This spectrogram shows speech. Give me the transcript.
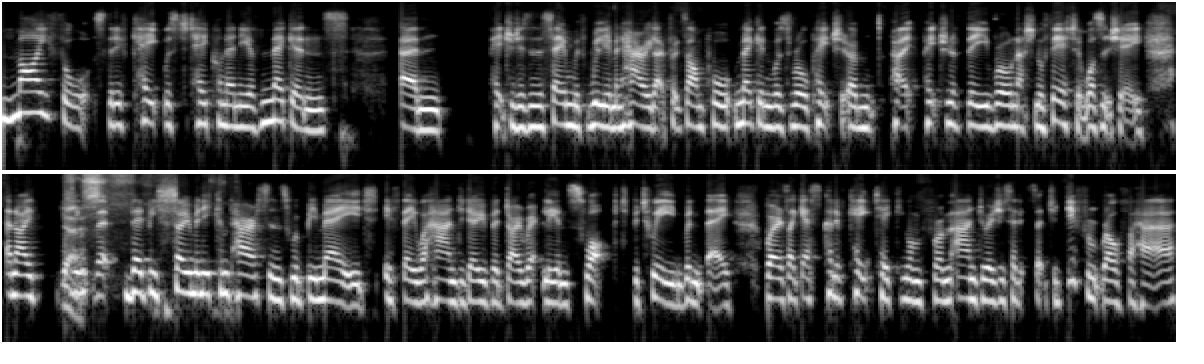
my thoughts that if Kate was to take on any of Meghan's um, patronages and the same with William and Harry. Like, for example, Meghan was royal patron, um, pa- patron of the Royal National Theatre, wasn't she? And I yes. think that there'd be so many comparisons would be made if they were handed over directly and swapped between, wouldn't they? Whereas I guess kind of Kate taking on from Andrew, as you said, it's such a different role for her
